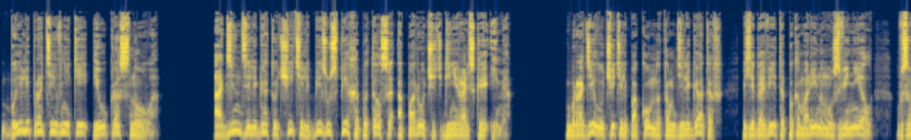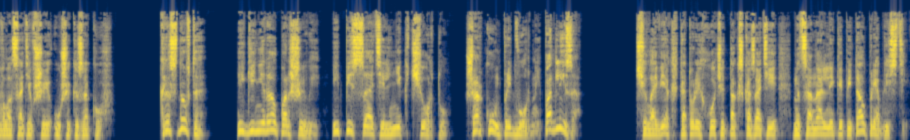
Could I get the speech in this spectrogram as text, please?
Были противники и у Краснова. Один делегат-учитель без успеха пытался опорочить генеральское имя. Бродил учитель по комнатам делегатов, ядовито по-комариному звенел в заволосатившие уши казаков. «Краснов-то и генерал паршивый, и писатель не к черту, шаркун придворный, подлиза. Человек, который хочет, так сказать, и национальный капитал приобрести,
